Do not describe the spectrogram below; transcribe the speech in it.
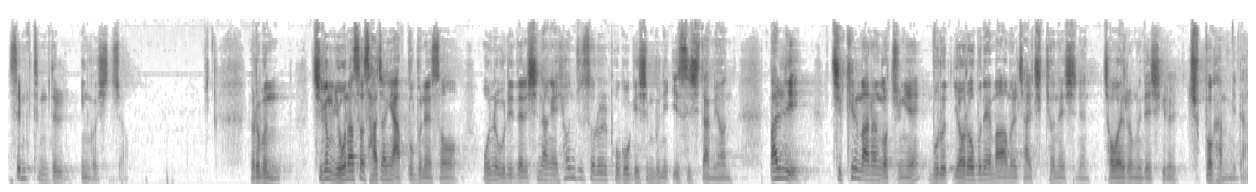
심틈들인 것이죠. 여러분 지금 요나서 4장의 앞부분에서 오늘 우리들의 신앙의 현주소를 보고 계신 분이 있으시다면 빨리 지킬 만한 것 중에 무릇 여러분의 마음을 잘 지켜내시는 저와 여러분이 되시기를 축복합니다.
